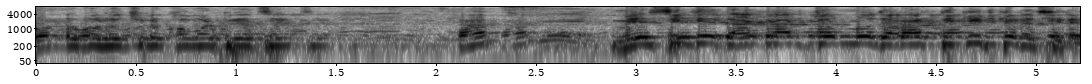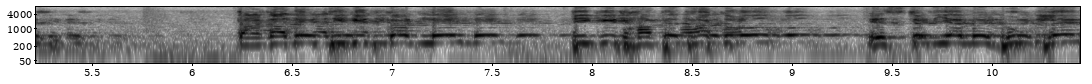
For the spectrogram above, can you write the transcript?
গন্ডগোল হয়েছিল, খবর পেয়েছেন? হ্যাঁ? মেসিকে দেখার জন্য যারা টিকিট কেটেছিলেন, টাকা দিয়ে টিকিট কাটলেন, টিকিট হাতে থাকল, স্টেডিয়ামে ঢুকলেন,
